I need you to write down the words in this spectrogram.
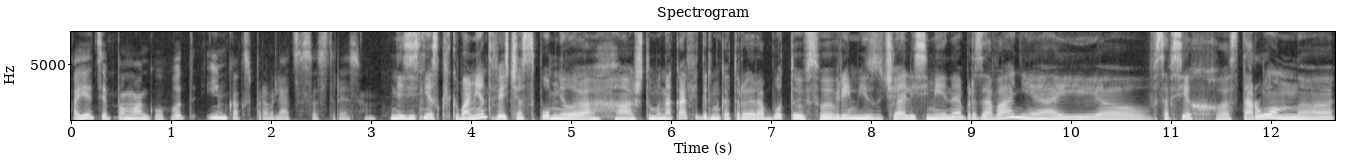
а я тебе помогу. Вот им как справляться со стрессом? У меня здесь несколько моментов. Я сейчас вспомнила, а, что мы на кафедре, на которой я работаю, в свое время изучали семейное образование и э, со всех сторон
